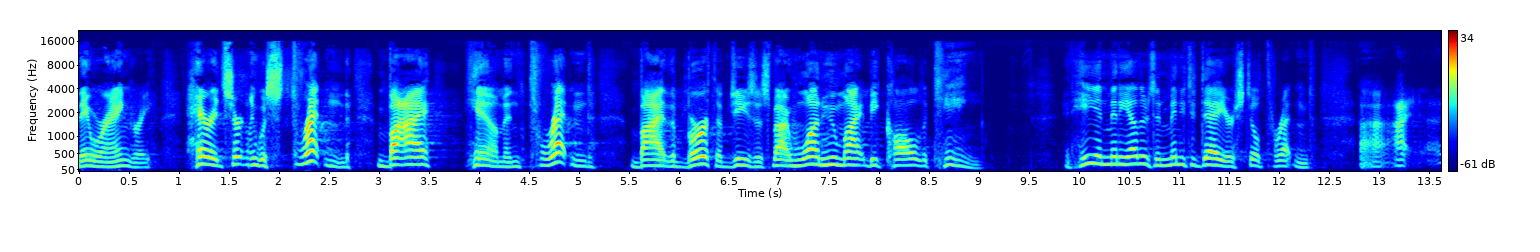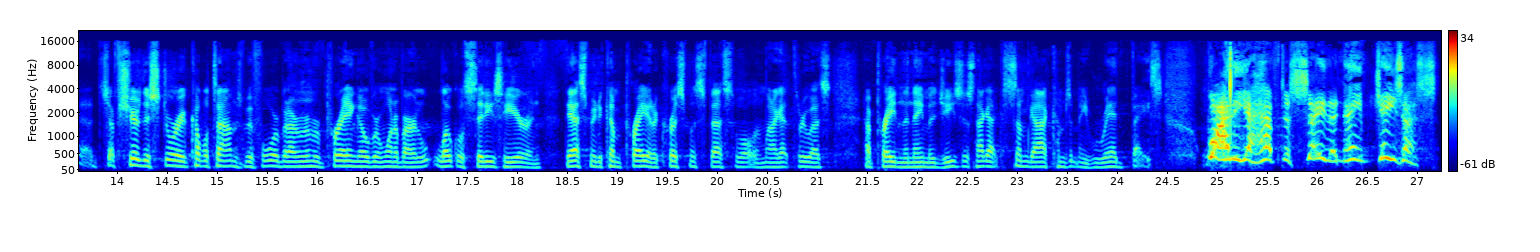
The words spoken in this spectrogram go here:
They were angry. Herod certainly was threatened by him and threatened by the birth of Jesus, by one who might be called a king. And he and many others, and many today, are still threatened. Uh, I, I've shared this story a couple times before, but I remember praying over in one of our local cities here, and they asked me to come pray at a Christmas festival. And when I got through, I, I prayed in the name of Jesus, and I got some guy comes at me red face. Why do you have to say the name Jesus?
